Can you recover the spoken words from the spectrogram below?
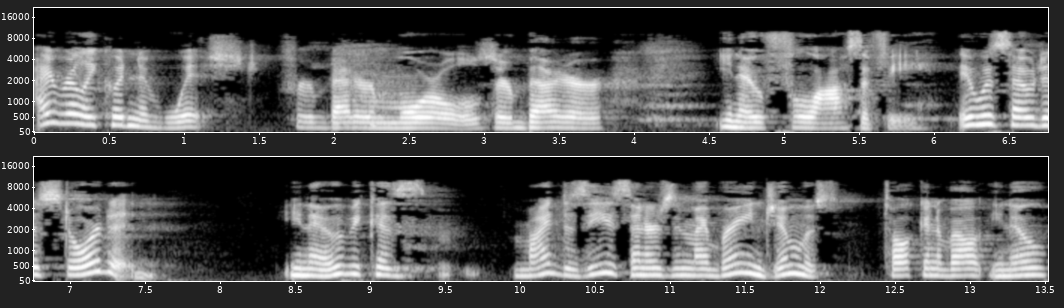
I really couldn't have wished for better morals or better you know, philosophy. It was so distorted, you know, because my disease centers in my brain. Jim was talking about, you know,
